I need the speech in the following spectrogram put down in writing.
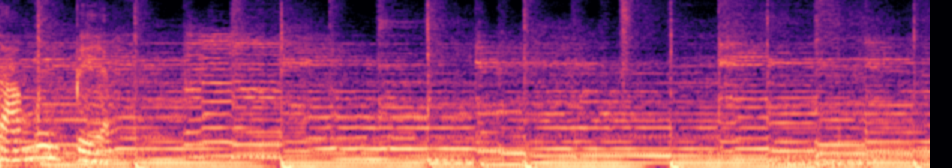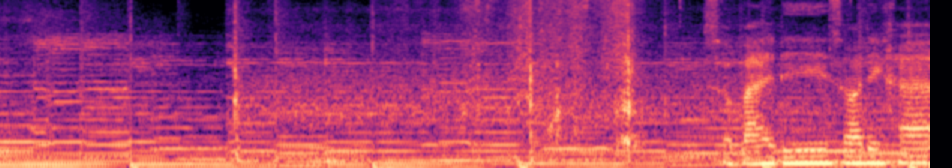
สามหมื่นแปดสบายดี สวัสดีครั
